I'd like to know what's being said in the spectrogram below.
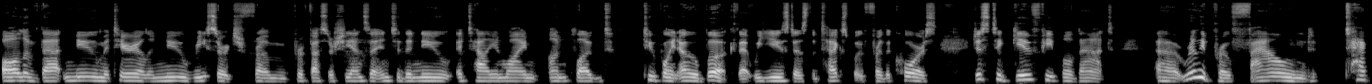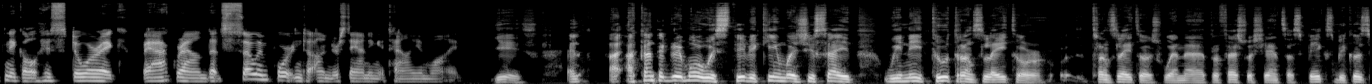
all of that new material and new research from Professor Scienza into the new Italian Wine Unplugged 2.0 book that we used as the textbook for the course, just to give people that uh, really profound technical, historic background that's so important to understanding Italian wine. Yes. And I, I, can't agree more with Stevie Kim when she said we need two translator translators when uh, Professor Scienza speaks because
